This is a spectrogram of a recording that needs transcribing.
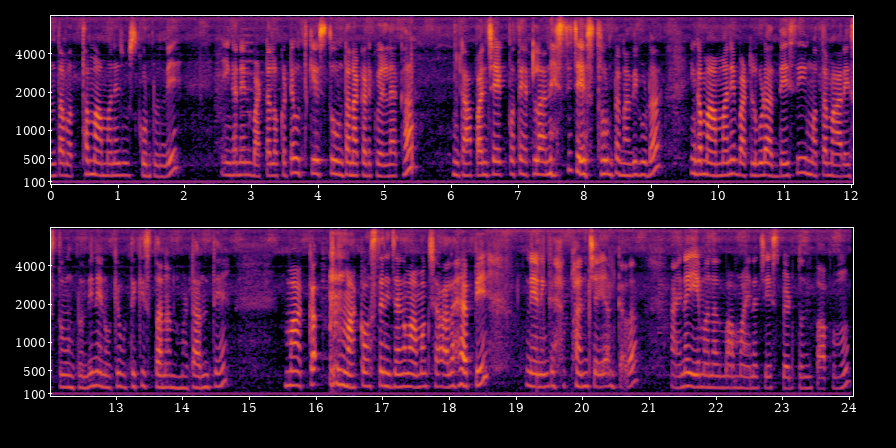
అంతా మొత్తం మా అమ్మనే చూసుకుంటుంది. ఇంకా నేను బట్టలు ఒకటే ఉతికేస్తూ ఉంటాను అక్కడికి వెళ్ళాక. ఇంకా పని చేయకపోతే ఎట్లా అనేసి చేస్తూ ఉంటాను అది కూడా. ఇంకా మా అమ్మనే బట్టలు కూడా అద్దేసి మొత్తం ఆరేస్తూ ఉంటుంది. నేను ఒకే ఉతికిస్తాను అనమాట అంతే. మా అక్క మా అక్క వస్తే నిజంగా మా అమ్మకు చాలా హ్యాపీ నేను ఇంకా పని చేయను కదా. అయినా ఏమన్నది మా అమ్మ అయినా చేసి పెడుతుంది పాపము.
